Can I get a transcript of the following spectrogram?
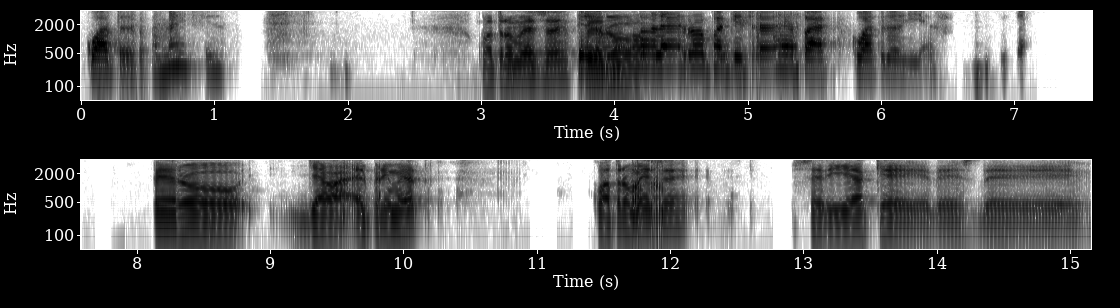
Cuatro meses. Cuatro meses, pero... Tengo la ropa que traje para cuatro días. Pero Ya va, el primer cuatro meses sería que desde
